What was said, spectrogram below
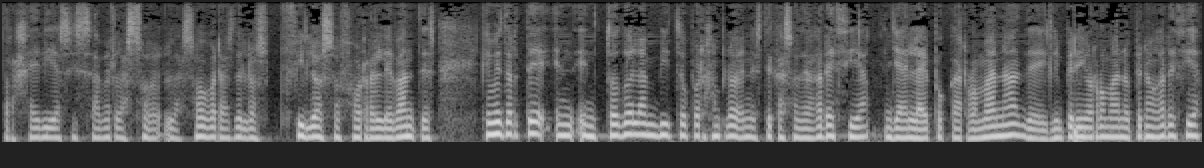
tragedias y saber las, las, obras de los filósofos relevantes, que meterte en, en, todo el ámbito, por ejemplo, en este caso de Grecia, ya en la época romana, del Imperio Romano, pero en Grecia,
